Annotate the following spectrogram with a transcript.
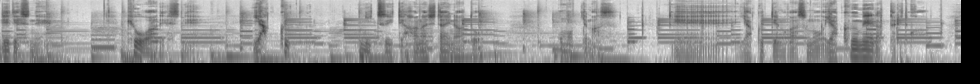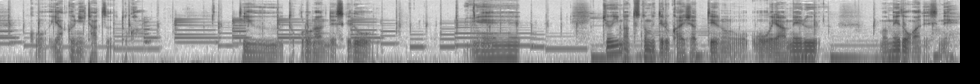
でですね今日はですね役について話したいなと思ってます。えー、役っていうのがその役名だったりとかこう役に立つとかっていうところなんですけどえー、一応今勤めてる会社っていうのを辞める、まあ、目処がですね、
